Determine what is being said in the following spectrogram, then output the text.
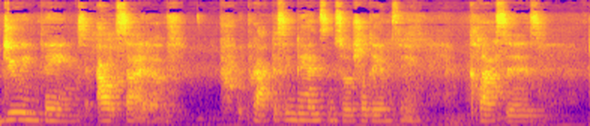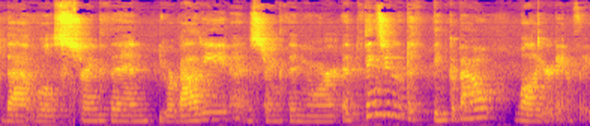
doing things outside of pr- practicing dance and social dancing classes that will strengthen your body and strengthen your and things you have to think about while you're dancing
